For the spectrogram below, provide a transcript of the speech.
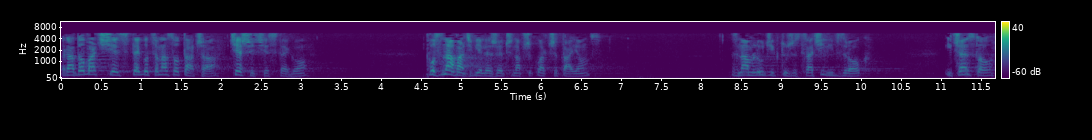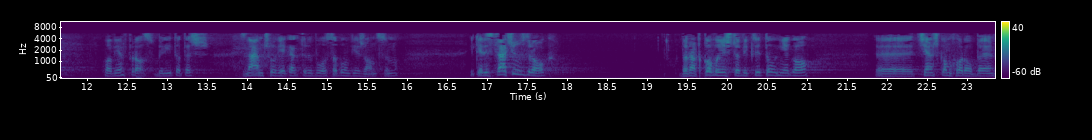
radować się z tego, co nas otacza, cieszyć się z tego, poznawać wiele rzeczy, na przykład czytając. Znam ludzi, którzy stracili wzrok i często, powiem wprost, byli to też, znałem człowieka, który był osobą wierzącym i kiedy stracił wzrok, dodatkowo jeszcze wykryto u niego e, ciężką chorobę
